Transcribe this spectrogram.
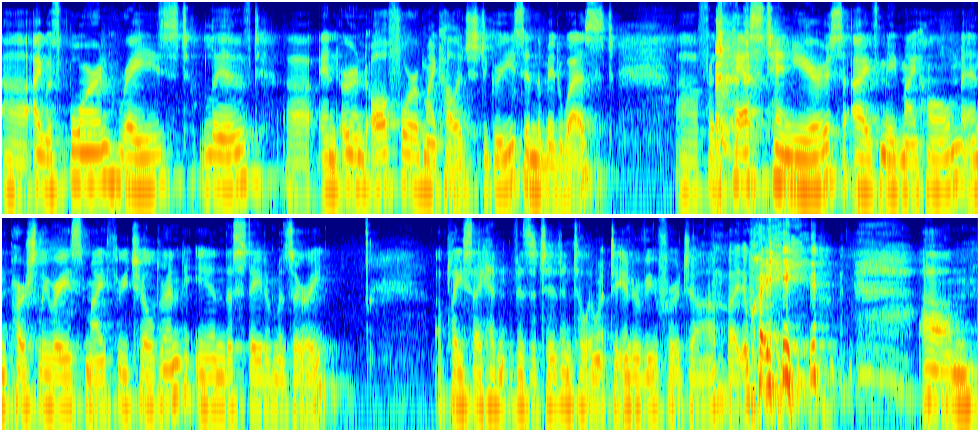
Uh, I was born, raised, lived, and earned all four of my college degrees in the Midwest. Uh, for the past 10 years, I've made my home and partially raised my three children in the state of Missouri, a place I hadn't visited until I went to interview for a job, by the way. um,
